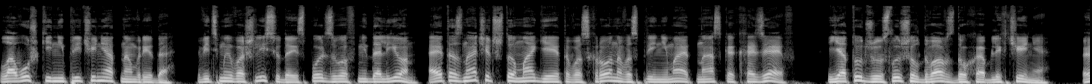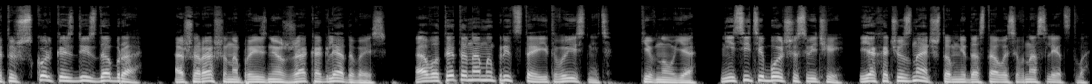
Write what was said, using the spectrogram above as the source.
«Ловушки не причинят нам вреда, ведь мы вошли сюда, использовав медальон, а это значит, что магия этого схрона воспринимает нас как хозяев». Я тут же услышал два вздоха облегчения. «Это ж сколько здесь добра!» Ошарашенно произнес Жак, оглядываясь. «А вот это нам и предстоит выяснить», — кивнул я. «Несите больше свечей. Я хочу знать, что мне досталось в наследство».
